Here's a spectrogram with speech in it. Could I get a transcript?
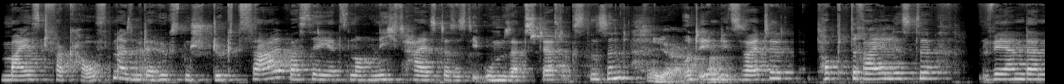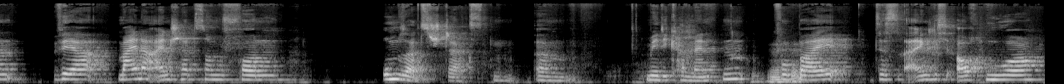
meistverkauften, also mit der höchsten Stückzahl, was ja jetzt noch nicht heißt, dass es die umsatzstärksten sind. Ja. Und eben die zweite Top-3-Liste wären dann, wäre meine Einschätzung von umsatzstärksten ähm, Medikamenten, Mhm. wobei das eigentlich auch nur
